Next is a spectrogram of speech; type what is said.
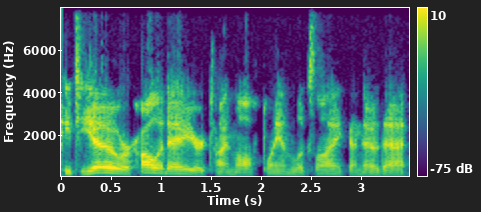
PTO or holiday or time off plan looks like. I know that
